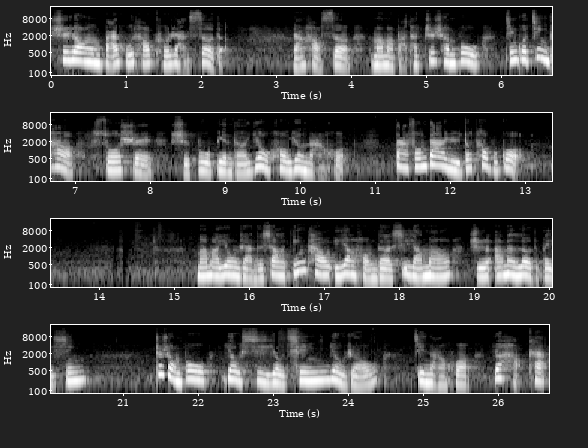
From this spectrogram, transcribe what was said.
是用白胡桃壳染色的，染好色，妈妈把它织成布，经过浸泡、缩水，使布变得又厚又暖和，大风大雨都透不过。妈妈用染得像樱桃一样红的细羊毛织阿曼乐的背心，这种布又细又轻又柔，既暖和又好看。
